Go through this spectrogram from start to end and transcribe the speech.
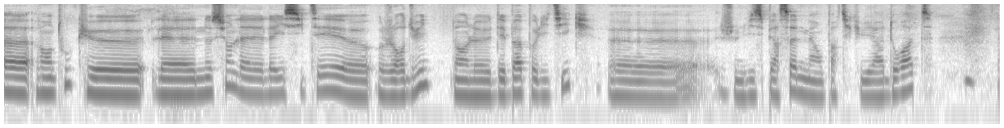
avant tout que la notion de la laïcité aujourd'hui, dans le débat politique, je ne vise personne, mais en particulier à droite.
